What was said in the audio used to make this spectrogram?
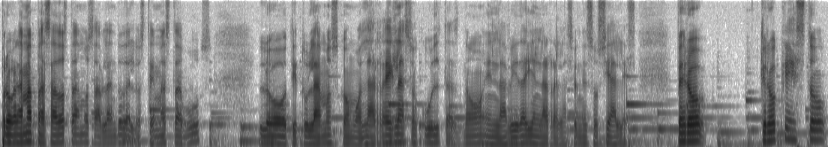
programa pasado estábamos hablando de los temas tabús. Lo titulamos como las reglas ocultas, ¿no? En la vida y en las relaciones sociales. Pero creo que esto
